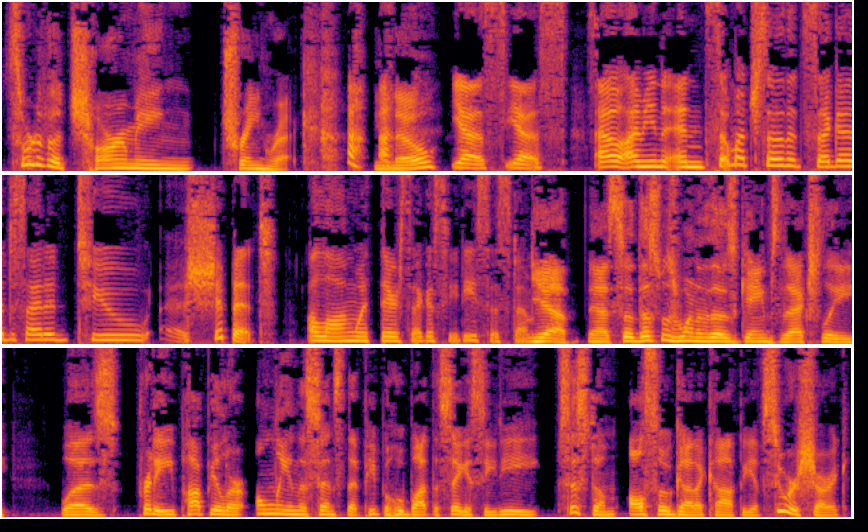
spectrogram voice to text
sort of a charming train wreck, you know? yes, yes. Oh, I mean, and so much so that Sega decided to uh, ship it along with their Sega CD system. Yeah. Yeah. So this was one of those games that actually was pretty popular only in the sense that people who bought the Sega CD system also got a copy of Sewer Shark.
